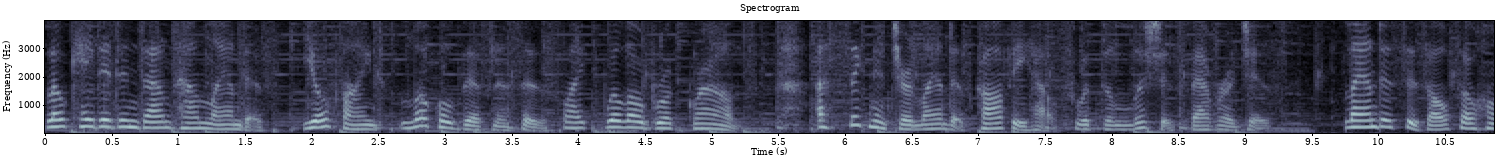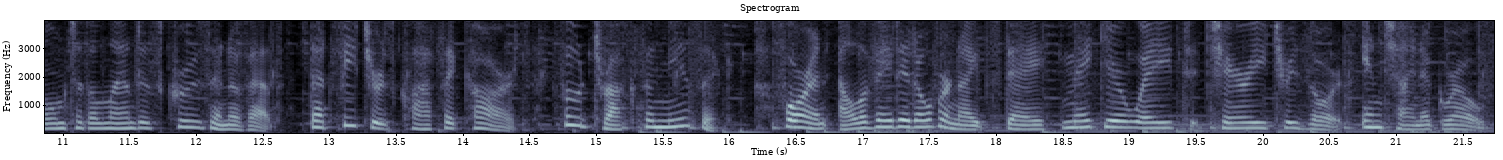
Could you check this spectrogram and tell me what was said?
Located in downtown Landis, you'll find local businesses like Willowbrook Grounds, a signature Landis coffee house with delicious beverages. Landis is also home to the Landis Cruise In event that features classic cars, food trucks, and music. For an elevated overnight stay, make your way to Cherry Treesort in China Grove.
